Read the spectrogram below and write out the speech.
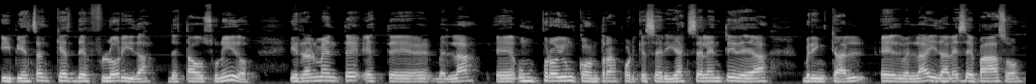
y piensan que es de Florida, de Estados Unidos. Y realmente, este, ¿verdad? Es un pro y un contra, porque sería excelente idea brincar, eh, ¿verdad? Y darle ese paso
